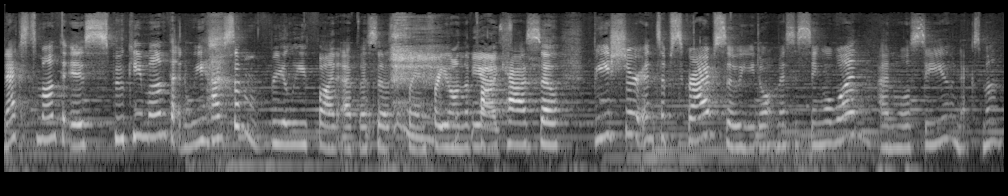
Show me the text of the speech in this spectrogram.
next month is spooky month, and we have some really fun episodes planned for you on the Yes. podcast. So be sure and subscribe so you don't miss a single one, and we'll see you next month.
